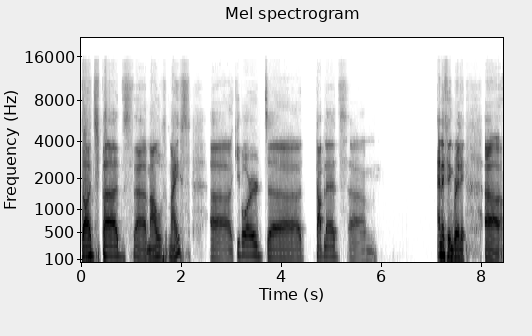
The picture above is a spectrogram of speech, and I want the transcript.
touchpads, uh, mouse, mice, uh, keyboard, uh, tablets, um, anything really. Uh,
